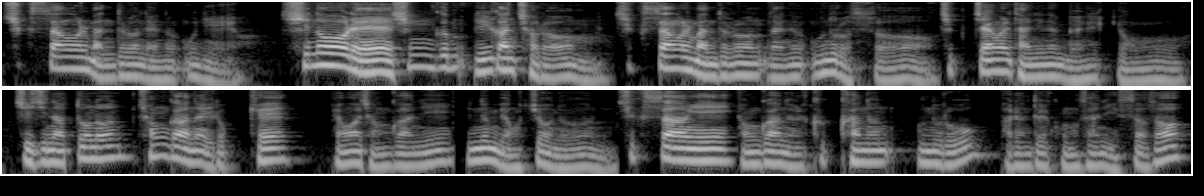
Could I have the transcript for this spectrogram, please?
식상을 만들어내는 운이에요. 신월의 신금 일간처럼 식상을 만들어내는 운으로서 직장을 다니는 명일 경우 지지나 또는 천간에 이렇게 병화 정관이 있는 명조는 식상이 정관을 극하는 운으로 발현될 공산이 있어서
